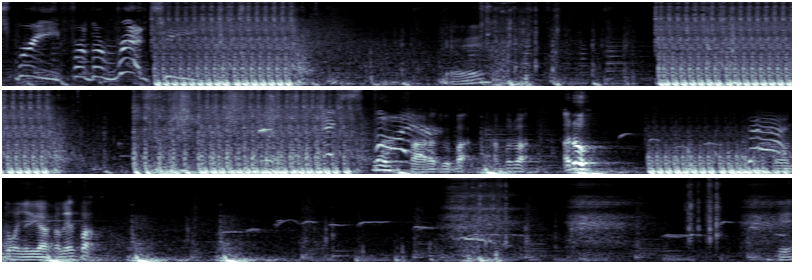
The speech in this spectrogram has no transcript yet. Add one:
spree for the red team. Oke. Okay. Uh, karat gue, Pak. Ampun, Pak. Aduh. Untung aja gak kelihat, Pak. Oke. Okay.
